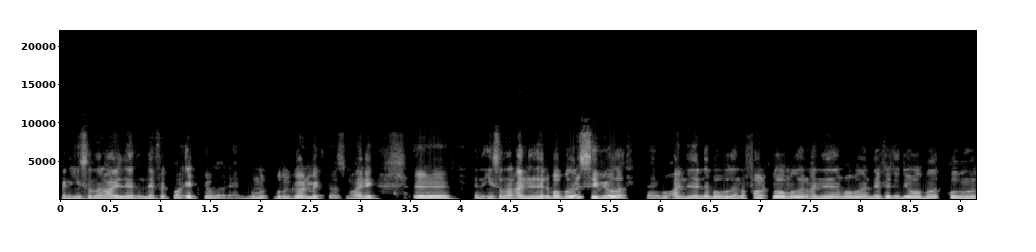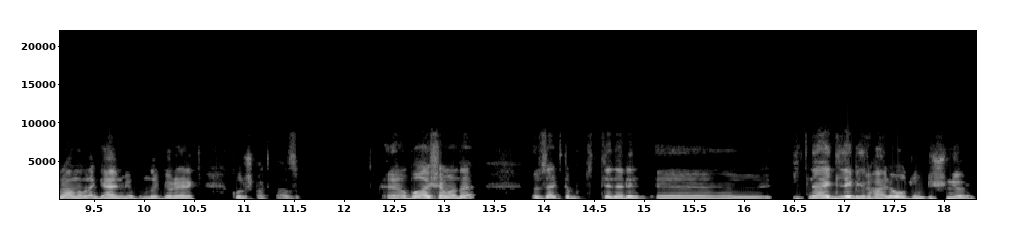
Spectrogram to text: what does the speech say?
Hani insanlar ailelerinden nefret var etmiyorlar yani. Bunu bunu görmek lazım. Hani e, yani insanlar annelerini babaları seviyorlar. Yani bu annelerine babalarına farklı olmaları, annelerine babalarına nefret ediyor olma, olmaları anlamına gelmiyor. Bunu da görerek konuşmak lazım. E, bu aşamada özellikle bu kitlelerin e, ikna edilebilir hale olduğunu düşünüyorum.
